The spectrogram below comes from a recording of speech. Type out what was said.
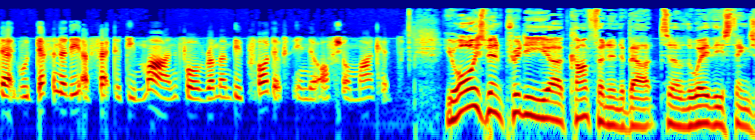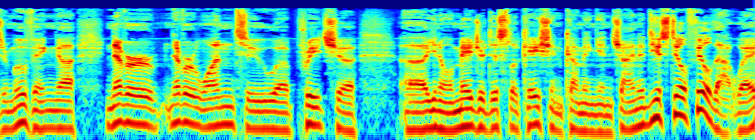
that would definitely affect the demand for renminbi products in the offshore market. You've always been pretty uh, confident about uh, the way these things are moving. Uh, never, never one to uh, preach, uh, uh, you know, a major dislocation coming in China. Do you still feel that way?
